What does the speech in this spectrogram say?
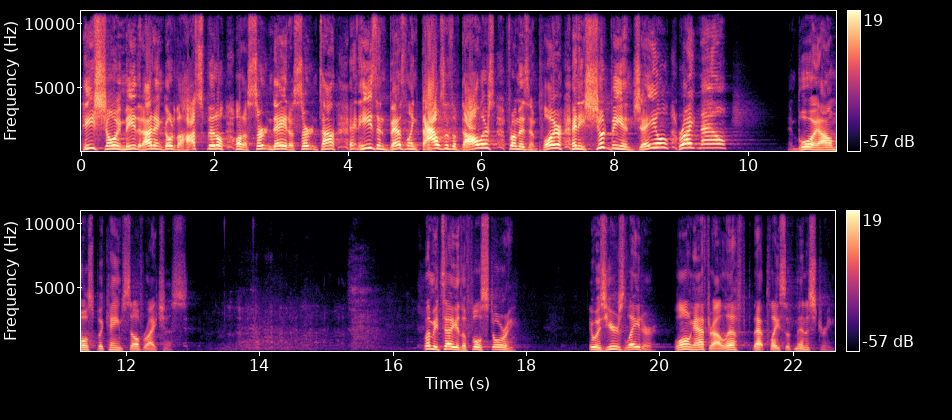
he's showing me that I didn't go to the hospital on a certain day at a certain time, and he's embezzling thousands of dollars from his employer, and he should be in jail right now. And boy, I almost became self righteous. Let me tell you the full story. It was years later, long after I left that place of ministry,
